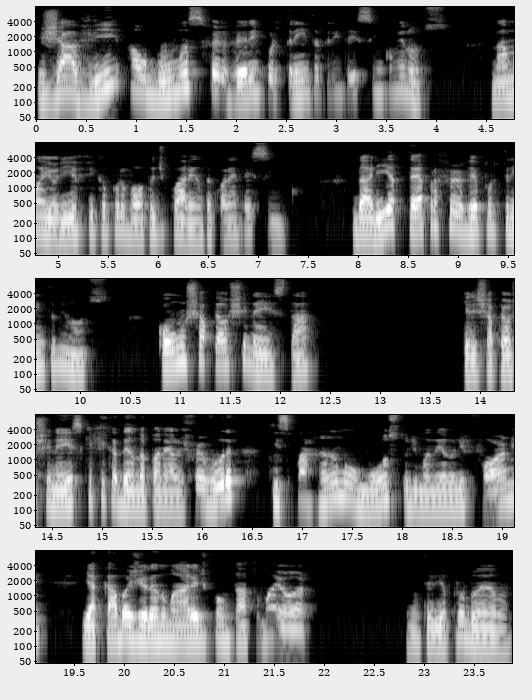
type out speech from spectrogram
Já vi algumas ferverem por 30 a 35 minutos. Na maioria fica por volta de 40 a 45. Daria até para ferver por 30 minutos com um chapéu chinês, tá? Aquele chapéu chinês que fica dentro da panela de fervura, que esparrama o mosto de maneira uniforme e acaba gerando uma área de contato maior. Não teria problema.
